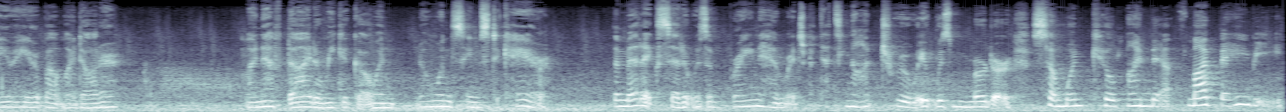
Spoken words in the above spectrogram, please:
Are you here about my daughter? My nephew died a week ago and no one seems to care. The medics said it was a brain hemorrhage, but that's not true. It was murder. Someone killed my nephew, my baby.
